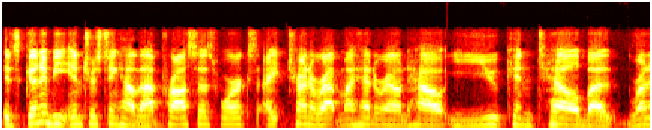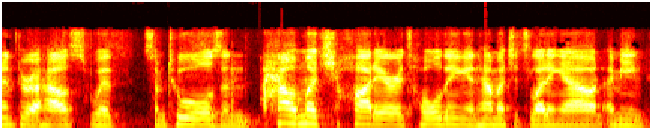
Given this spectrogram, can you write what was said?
It's going to be interesting how that process works. I trying to wrap my head around how you can tell by running through a house with some tools and how much hot air it's holding and how much it's letting out. I mean,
